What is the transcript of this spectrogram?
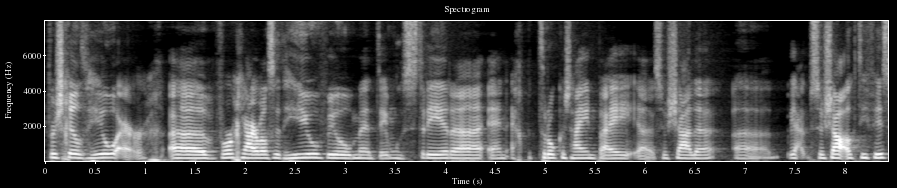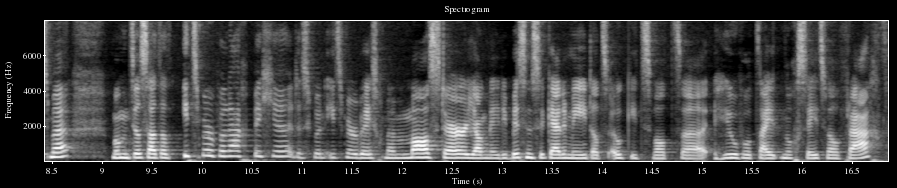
Verschilt heel erg. Uh, vorig jaar was het heel veel met demonstreren en echt betrokken zijn bij sociale, ja, sociaal activisme. Momenteel staat dat iets meer op een laag pitje. Dus ik ben iets meer bezig met mijn master, Young Lady Business Academy. Dat is ook iets wat heel veel tijd nog steeds wel vraagt.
